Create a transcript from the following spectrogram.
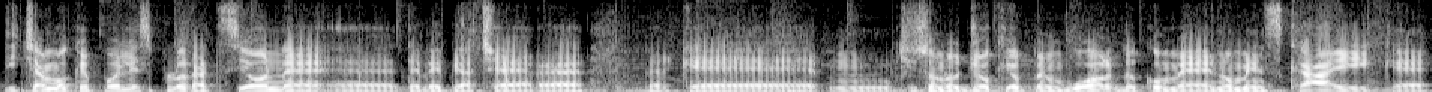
Diciamo che poi l'esplorazione eh, deve piacere, eh, perché mh, mm, ci sono giochi open world come No Man's Sky che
